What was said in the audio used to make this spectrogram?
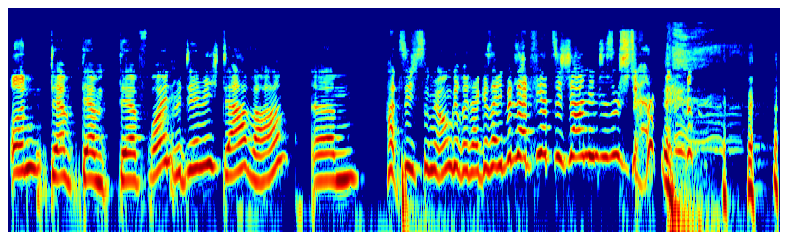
Und der, der, der Freund, mit dem ich da war, ähm, hat sich zu mir umgedreht und hat gesagt, ich bin seit 40 Jahren in diesem Stadt.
